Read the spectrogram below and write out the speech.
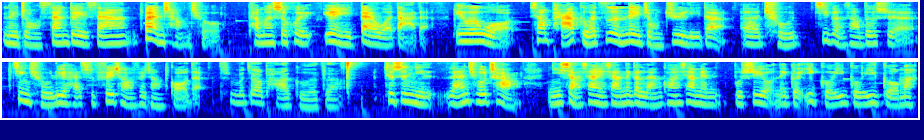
那种三对三半场球，他们是会愿意带我打的，因为我像爬格子那种距离的，呃，球基本上都是进球率还是非常非常高的。什么叫爬格子啊？就是你篮球场，你想象一下，那个篮筐下面不是有那个一格一格一格嘛？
